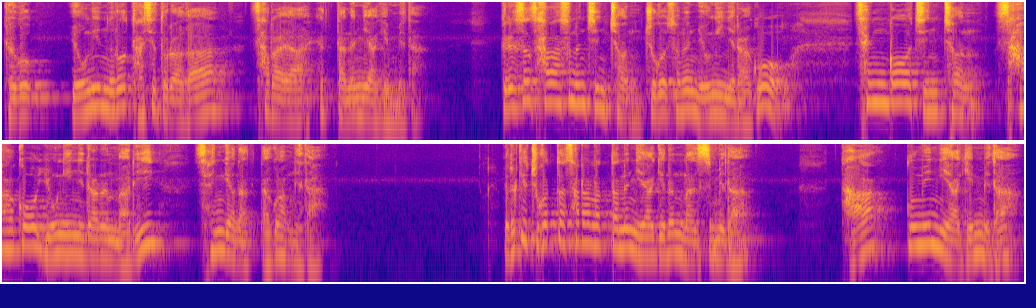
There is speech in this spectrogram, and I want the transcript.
결국 용인으로 다시 돌아가 살아야 했다는 이야기입니다. 그래서 살아서는 진천, 죽어서는 용인이라고 생거 진천, 사고 용인이라는 말이 생겨났다고 합니다. 이렇게 죽었다 살아났다는 이야기는 많습니다. 다 꾸민 이야기입니다.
